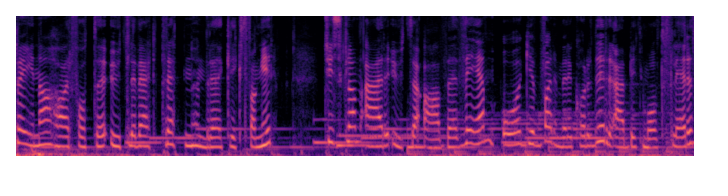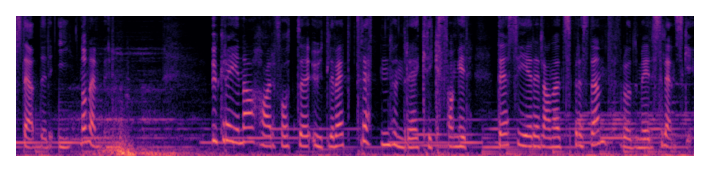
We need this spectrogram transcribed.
Ukraina har fått utlevert 1300 krigsfanger. Tyskland er ute av VM, og varmerekorder er blitt målt flere steder i november. Ukraina har fått utlevert 1300 krigsfanger. Det sier landets president Volodymyr Zelenskyj.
